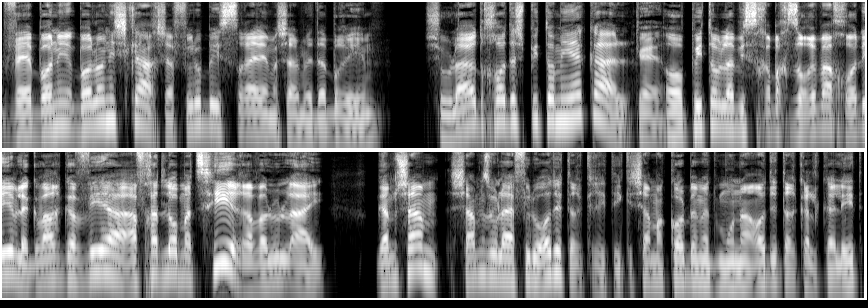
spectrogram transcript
ובוא לא נשכח שאפילו בישראל למשל מדברים, שאולי עוד חודש פתאום יהיה קל. כן. או פתאום למחזורים האחרונים, לגמר גביע, אף אחד לא מצהיר, אבל אולי. גם שם, שם זה אולי אפילו עוד יותר קריטי, כי שם הכל באמת תמונה עוד יותר כלכלית,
